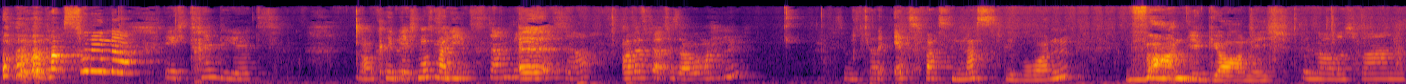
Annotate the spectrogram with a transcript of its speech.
Oh, was machst du denn Ich trenne die jetzt. Okay, ich muss mal die äh. Arbeitsplatte sauber machen. Ist nämlich gerade etwas nass geworden. Waren wir gar nicht. Genau, das waren.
